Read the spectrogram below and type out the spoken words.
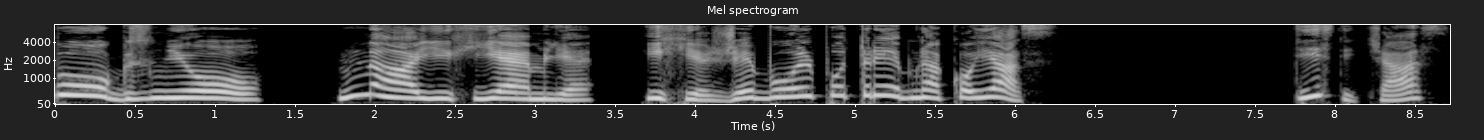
"Bog z njo, naj jih jemlje, jih je že bolj potrebna ko jaz." Tisti čas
